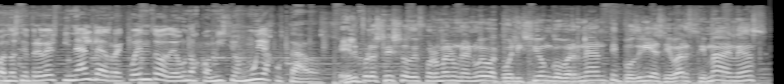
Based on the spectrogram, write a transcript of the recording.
cuando se prevé el final del recuento de unos comicios muy ajustados. El proceso de formar una nueva coalición gobernante podría llevar semanas.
